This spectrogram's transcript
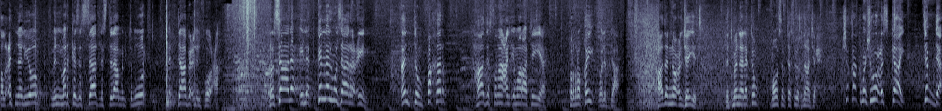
طلعتنا اليوم من مركز الساد لاستلام التمور التابع للفوعة. رسالة إلى كل المزارعين. أنتم فخر هذه الصناعة الإماراتية في الرقي والإبداع. هذا النوع الجيد. نتمنى لكم موسم تسويق ناجح. شقق مشروع Sky. تبدأ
